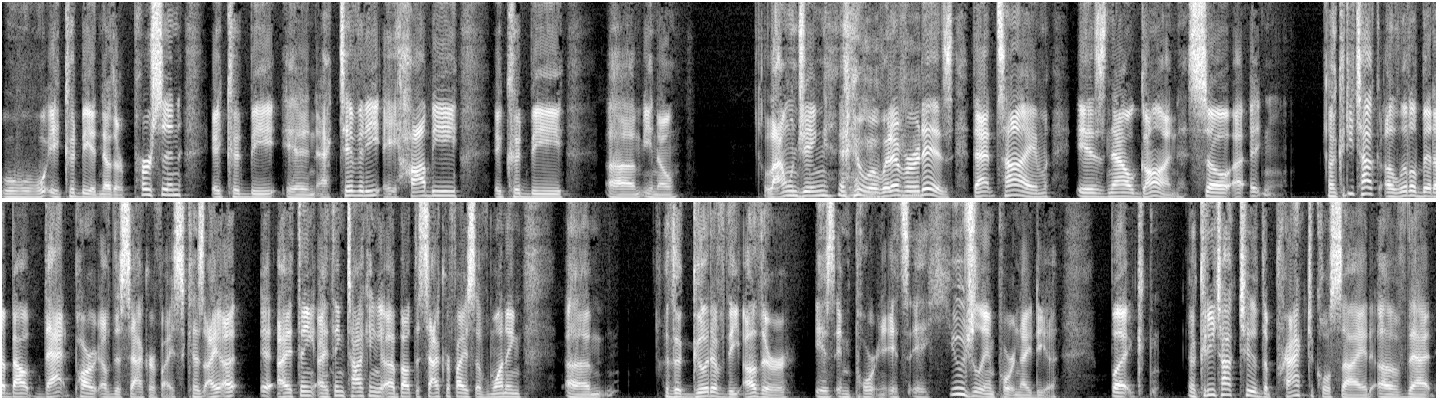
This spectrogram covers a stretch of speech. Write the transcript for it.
It could be another person, it could be an activity, a hobby, it could be um, you know, lounging, mm-hmm. whatever mm-hmm. it is, that time is now gone. So, uh, uh, could you talk a little bit about that part of the sacrifice? Because I, uh, I think, I think talking about the sacrifice of wanting um, the good of the other is important. It's a hugely important idea. But uh, could you talk to the practical side of that?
